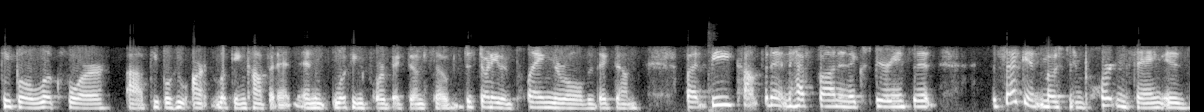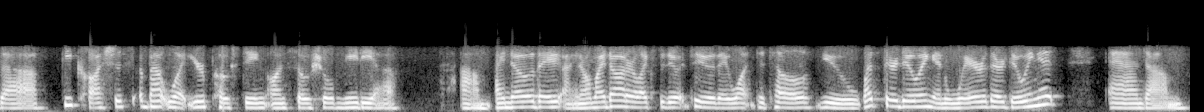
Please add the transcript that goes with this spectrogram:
people look for uh, people who aren't looking confident and looking for victims. So just don't even playing the role of the victim, but be confident and have fun and experience it. The second most important thing is uh, be cautious about what you're posting on social media. Um, I know they, I know my daughter likes to do it too. They want to tell you what they're doing and where they're doing it. And um,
